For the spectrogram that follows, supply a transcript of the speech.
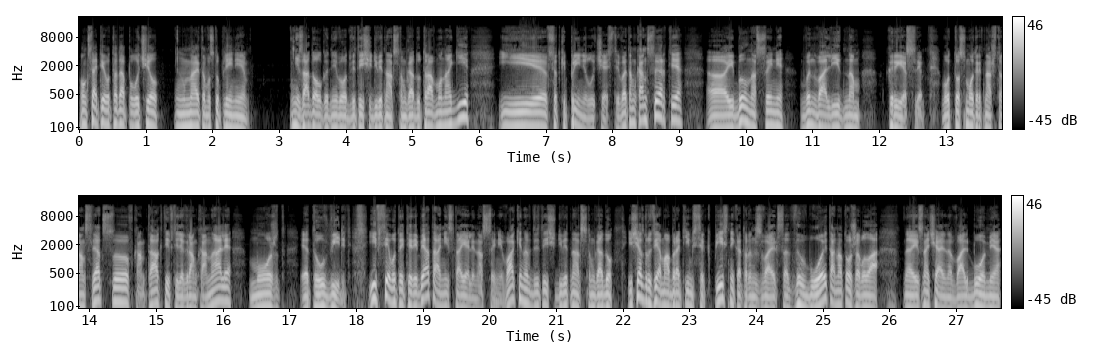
Он, кстати, вот тогда получил на это выступление незадолго до него в 2019 году травму ноги и все-таки принял участие в этом концерте э, и был на сцене в инвалидном кресле. Вот кто смотрит нашу трансляцию ВКонтакте, в Телеграм-канале, может это увидеть. И все вот эти ребята, они стояли на сцене Вакина в 2019 году. И сейчас, друзья, мы обратимся к песне, которая называется The Void. Она тоже была э, изначально в альбоме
